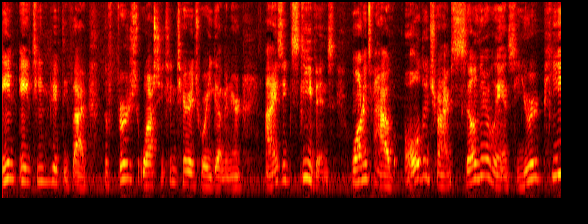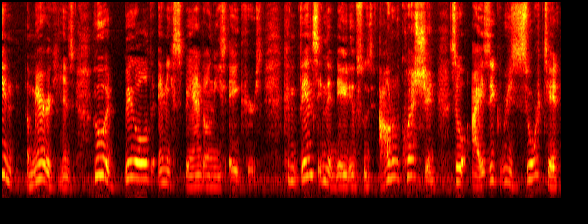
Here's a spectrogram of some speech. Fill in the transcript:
In 1855, the first Washington Territory governor, Isaac Stevens, wanted to have all the tribes sell their lands to European Americans who would build and expand on these acres. Convincing the natives was out of question, so Isaac resorted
